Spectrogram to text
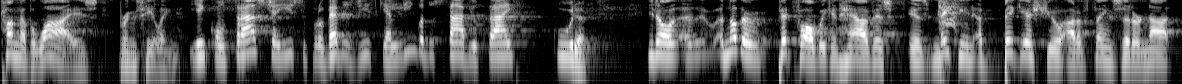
tongue of the wise brings healing. E em contraste a isso, Provérbios diz que a língua do sábio traz cura. You know, uh, another pitfall we can have is, is making a big issue out of things that are not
